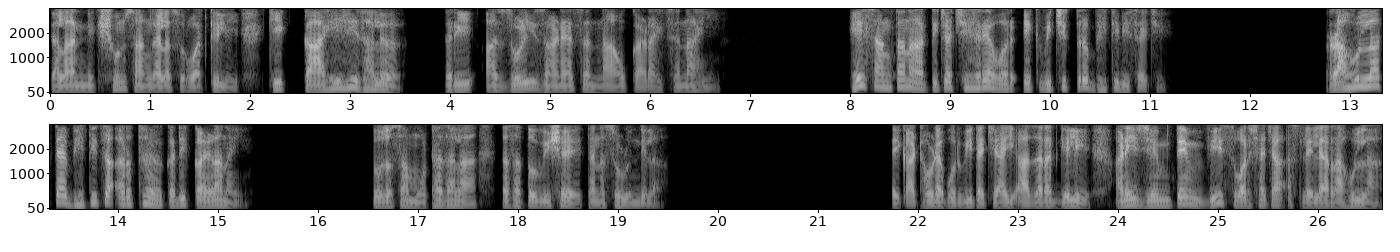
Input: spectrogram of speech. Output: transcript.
त्याला निक्षून सांगायला सुरुवात केली की काहीही झालं तरी आजोळी जाण्याचं नाव काढायचं नाही. हे सांगताना तिच्या चेहऱ्यावर एक विचित्र भीती दिसायची. राहुलला त्या भीतीचा अर्थ कधी कळला नाही. तो जसा मोठा झाला तसा तो विषय त्यानं सोडून दिला. एक आठवड्यापूर्वी त्याची आई आजारात गेली आणि जेमतेम वीस वर्षाच्या असलेल्या राहुलला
